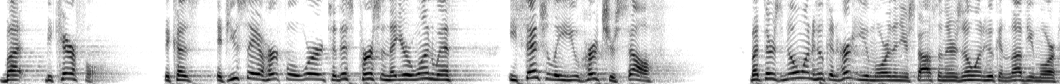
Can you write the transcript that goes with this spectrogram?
But be careful. Because if you say a hurtful word to this person that you're one with, essentially you hurt yourself but there's no one who can hurt you more than your spouse, and there's no one who can love you more.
